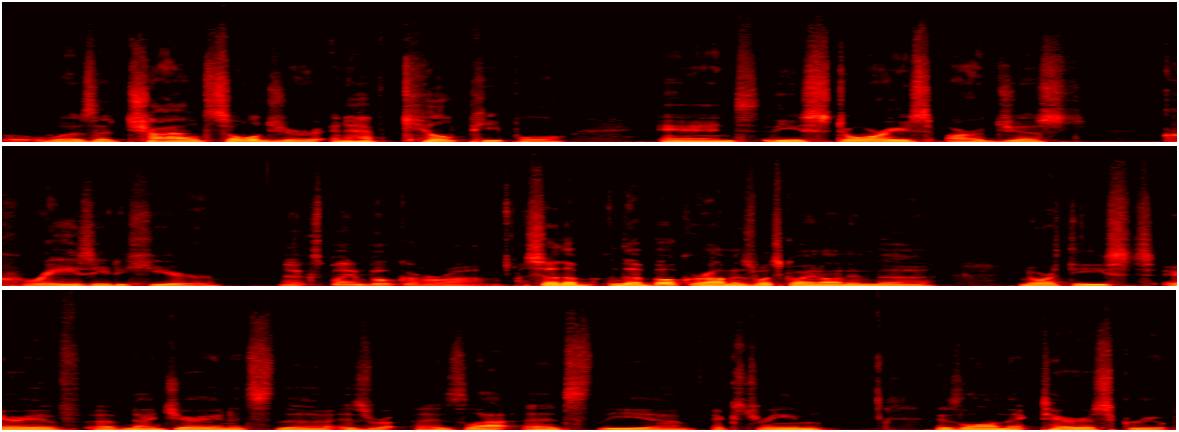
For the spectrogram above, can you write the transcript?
was a child soldier and have killed people, and these stories are just crazy to hear. Now explain Boko Haram. So the the Boko Haram is what's going on in the northeast area of, of Nigeria, and it's the Isla, it's the uh, extreme Islamic terrorist group,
